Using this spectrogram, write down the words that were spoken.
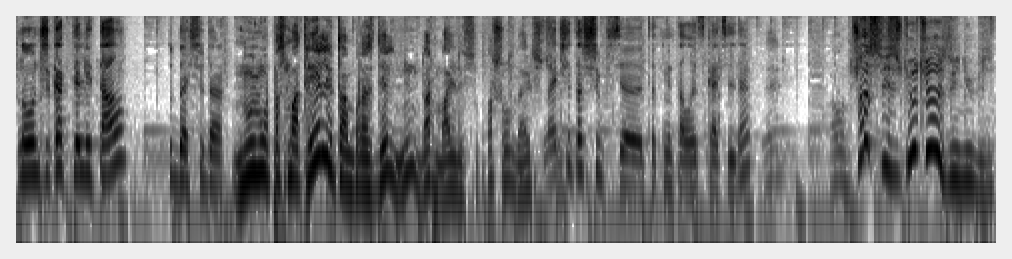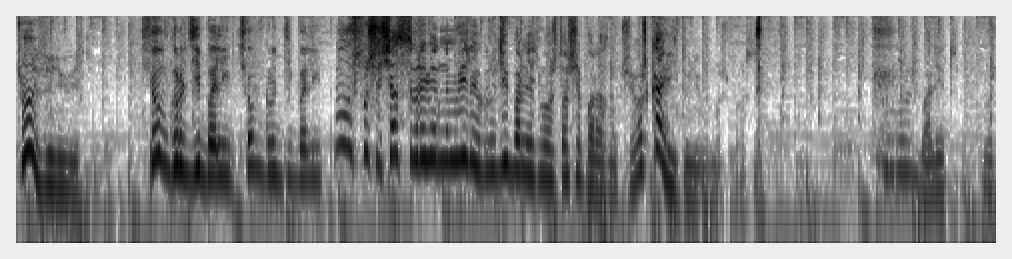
Но он же как-то летал туда-сюда. Ну, ему посмотрели, там раздели, ну, нормально все, пошел дальше. Значит, ошибся этот металлоискатель, да? А он, что, что, что, везде, что, везде? Че в груди болит? Че в груди болит? Ну, слушай, сейчас в современном мире груди болеть может вообще по-разному. Может, ковид у него, может, просто. Ну, болит. Вот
